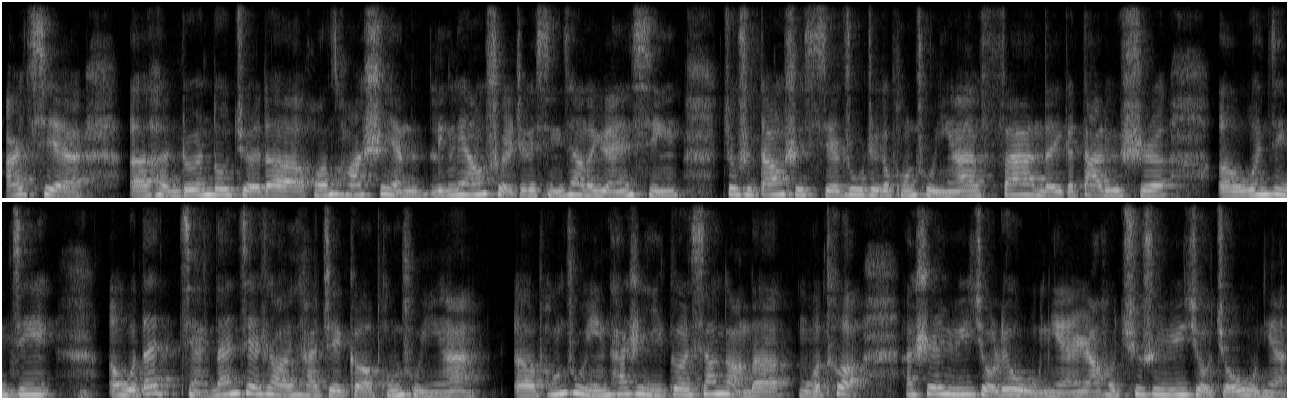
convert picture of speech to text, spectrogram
而且，呃，很多人都觉得黄子华饰演的林良水这个形象的原型就是当时协助这个彭楚营案翻案的一个大律师，呃，温静金。呃，我再简单介绍一下这个彭楚营案。呃，彭楚莹她是一个香港的模特，她生于一九六五年，然后去世于一九九五年。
